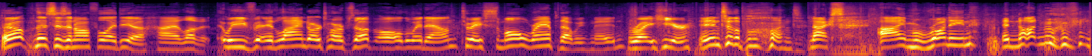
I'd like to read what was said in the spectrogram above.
Well, this is an awful idea. I love it. We've lined our tarps up all the way down to a small ramp that we've made right here into the pond. Nice. I'm running and not moving.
